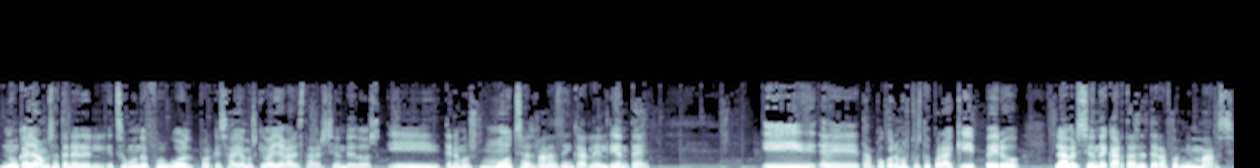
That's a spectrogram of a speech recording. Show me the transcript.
Nunca llegamos a tener el It's a Wonderful World porque sabíamos que iba a llegar esta versión de 2 y tenemos muchas ganas de hincarle el diente. Y eh, tampoco lo hemos puesto por aquí, pero la versión de cartas de Terraforming Mars.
